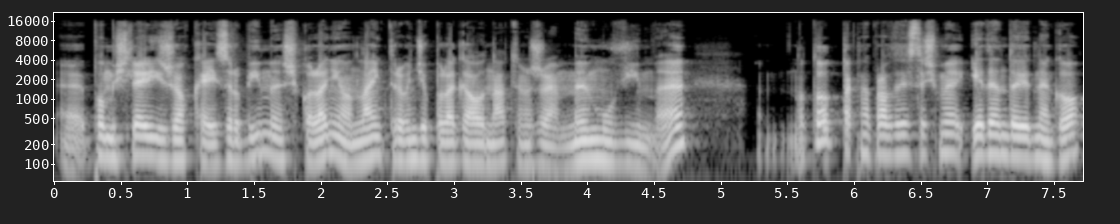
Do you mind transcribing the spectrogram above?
e, pomyśleli, że ok, zrobimy szkolenie online, które będzie polegało na tym, że my mówimy, no to tak naprawdę jesteśmy jeden do jednego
